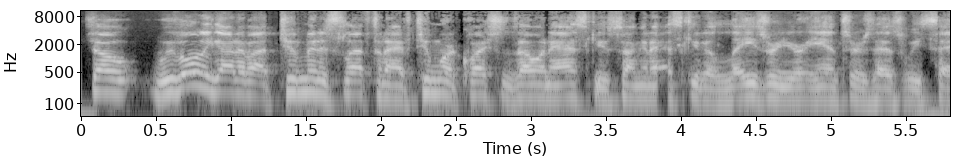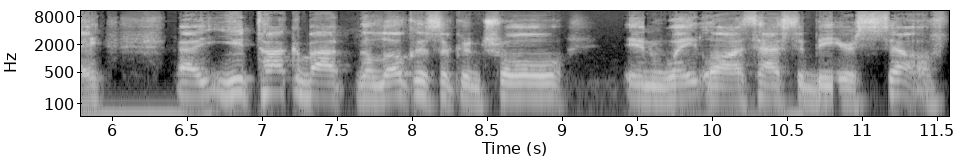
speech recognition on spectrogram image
So we've only got about two minutes left, and I have two more questions I want to ask you. So I'm going to ask you to laser your answers, as we say. Uh, you talk about the locus of control in weight loss has to be yourself.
